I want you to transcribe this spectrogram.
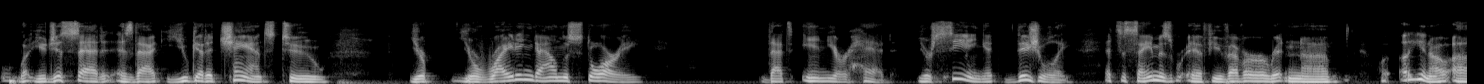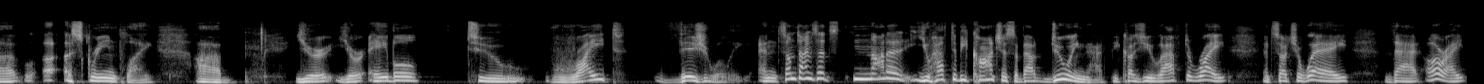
what you just said is that you get a chance to you're you're writing down the story that's in your head. You're seeing it visually. It's the same as if you've ever written a, a you know, a, a screenplay. Uh, you're you're able to write visually and sometimes that's not a you have to be conscious about doing that because you have to write in such a way that all right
